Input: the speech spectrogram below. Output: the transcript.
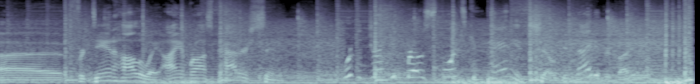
Uh, for Dan Hollaway, I am Ross Patterson. We're the Drinking Bros Sports Companion Show. Good night, everybody.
